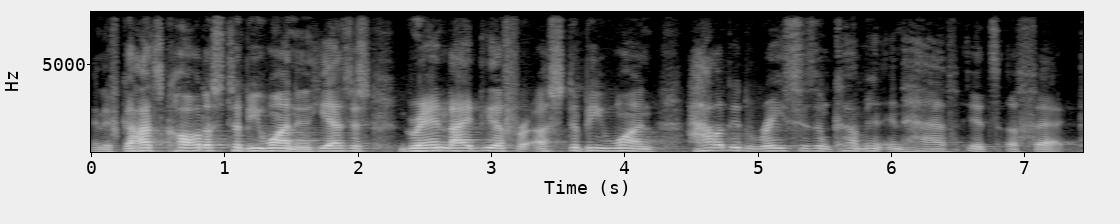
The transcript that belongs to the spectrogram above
And if God's called us to be one and He has this grand idea for us to be one, how did racism come in and have its effect?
